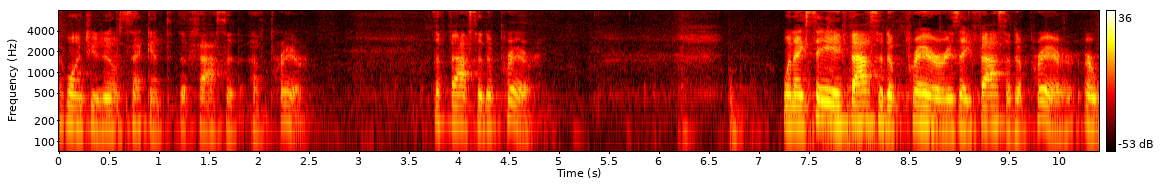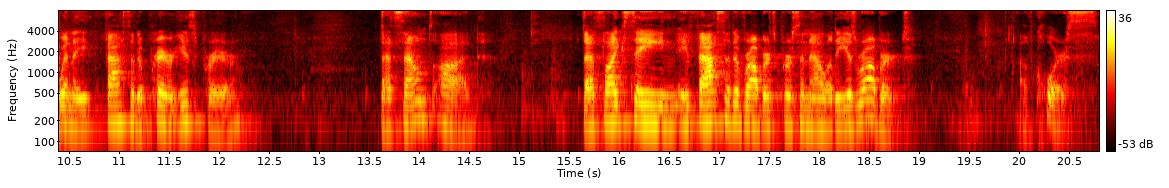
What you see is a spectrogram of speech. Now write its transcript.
I want you to know, second, the facet of prayer. The facet of prayer. When I say a facet of prayer is a facet of prayer, or when a facet of prayer is prayer, that sounds odd. That's like saying a facet of Robert's personality is Robert. Of course.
